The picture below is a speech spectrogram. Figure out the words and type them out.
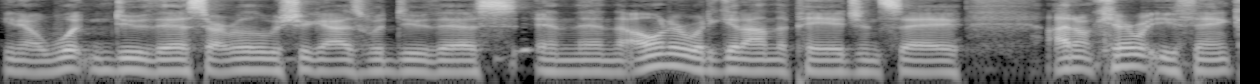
you know, wouldn't do this, or I really wish you guys would do this. And then the owner would get on the page and say, I don't care what you think.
